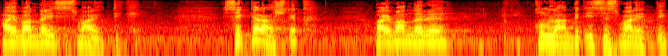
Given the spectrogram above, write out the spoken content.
hayvanları istismar ettik. Sikler açtık. Hayvanları kullandık, istismar ettik.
